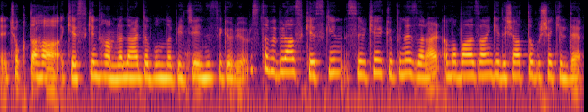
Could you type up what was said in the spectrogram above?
e, çok daha keskin hamlelerde bulunabileceğinizi görüyoruz. Tabi biraz keskin sirke küpüne zarar ama bazen gidişat da bu şekilde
